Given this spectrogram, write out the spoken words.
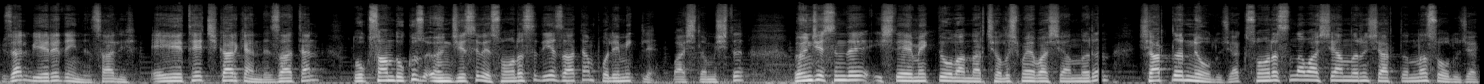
Güzel bir yere değindin Salih. EYT çıkarken de zaten 99 öncesi ve sonrası diye zaten polemikle başlamıştı. Öncesinde işte emekli olanlar çalışmaya başlayanların şartları ne olacak? Sonrasında başlayanların şartları nasıl olacak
